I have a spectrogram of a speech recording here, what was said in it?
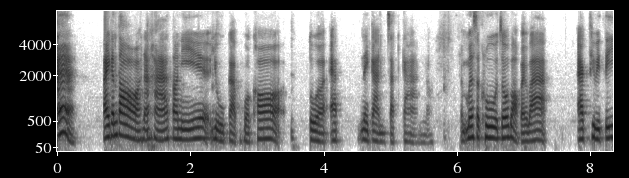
อ่า ไปกันต่อนะคะ ตอนนี้อยู่กับหัวข้อตัวแอปในการจัดการเนาะเมื่อสักครู่โจ้บอกไปว่า activity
